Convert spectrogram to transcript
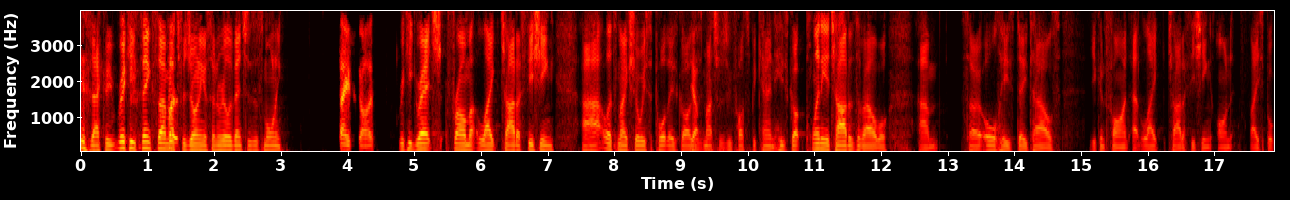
exactly. Ricky, thanks so much for joining us on Real Adventures this morning. Thanks, guys. Ricky Gretsch from Lake Charter Fishing. Uh, let's make sure we support these guys Yep. as much as we possibly can. He's got plenty of charters available. Um, so all his details you can find at Lake Charter Fishing on Facebook.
